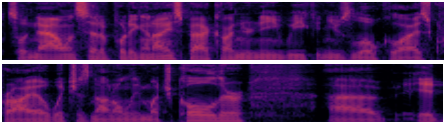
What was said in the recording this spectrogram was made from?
So now instead of putting an ice pack on your knee, we can use localized cryo, which is not only much colder, uh, it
